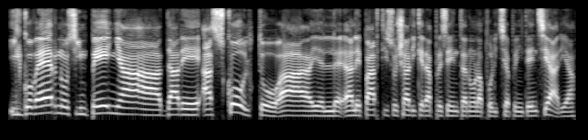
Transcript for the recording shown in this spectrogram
il governo si impegna a dare ascolto a, alle parti sociali che rappresentano la polizia penitenziaria?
